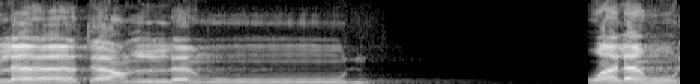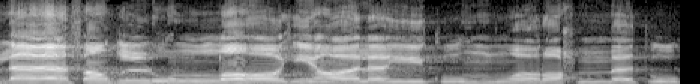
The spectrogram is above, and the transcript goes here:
لا تعلمون. ولولا فضل الله عليكم ورحمته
